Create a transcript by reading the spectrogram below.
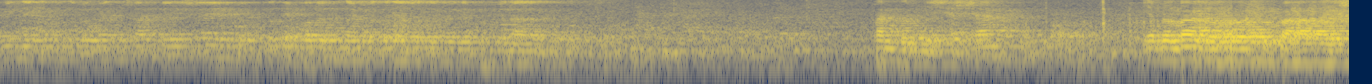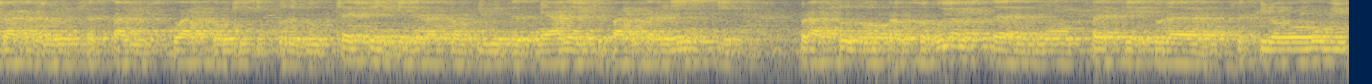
Gminnej Komisji Urbanistycznej Architektonicznej. Do tej pory wynagrodzenia żadnego nie pobierałem. Pan burmistrz jeszcze? Ja bym bardzo prosił pana Majszaka, żeby przedstawił skład komisji, który był wcześniej, kiedy nastąpiły te zmiany i czy pan Ferliński, opracowując te kwestie, które przed chwilą omówił,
